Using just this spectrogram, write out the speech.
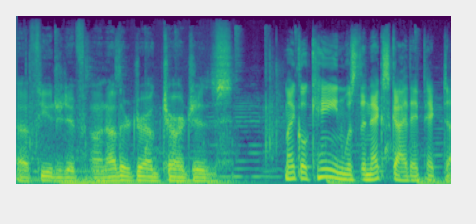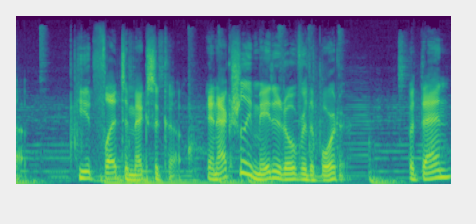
a fugitive on other drug charges. Michael Kane was the next guy they picked up. He had fled to Mexico and actually made it over the border. But then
